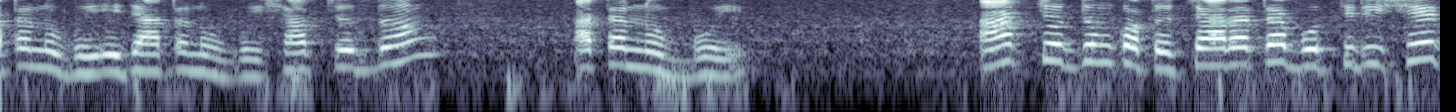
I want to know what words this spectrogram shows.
আটানব্বই। এই যে আটানব্বই। সাত চোদ্দ, আটানব্বই। আট চোদ্দ কত? চার আটা, বত্রিশের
